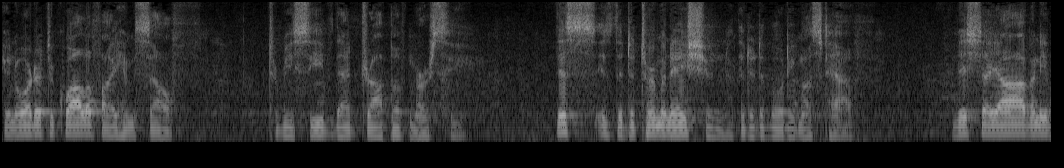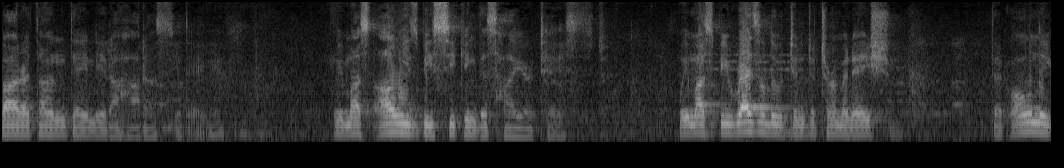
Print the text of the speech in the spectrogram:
in order to qualify himself to receive that drop of mercy. This is the determination that a devotee must have. We must always be seeking this higher taste. We must be resolute in determination that only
